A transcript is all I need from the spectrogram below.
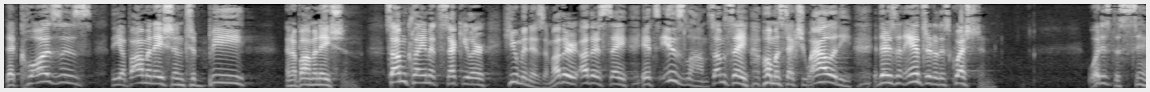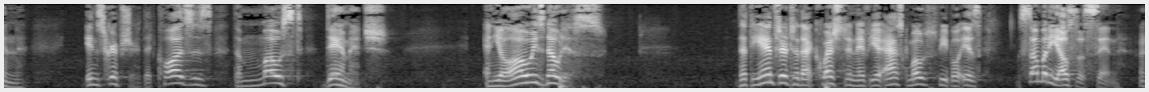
that causes the abomination to be an abomination? Some claim it's secular humanism. Other, others say it's Islam. Some say homosexuality. There's an answer to this question. What is the sin in scripture that causes the most damage? And you'll always notice that the answer to that question, if you ask most people, is somebody else's sin.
